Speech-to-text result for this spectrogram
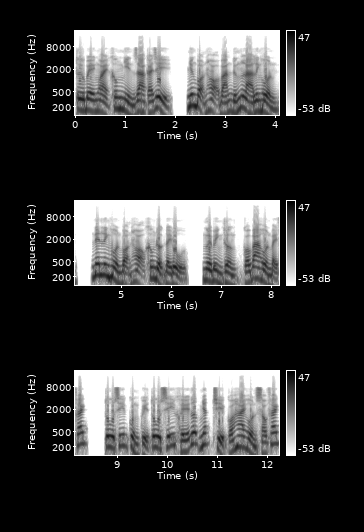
từ bề ngoài không nhìn ra cái gì, nhưng bọn họ bán đứng là linh hồn, nên linh hồn bọn họ không được đầy đủ. Người bình thường có ba hồn bảy phách, tu sĩ cùng quỷ tu sĩ khế ước nhất chỉ có hai hồn sáu phách,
